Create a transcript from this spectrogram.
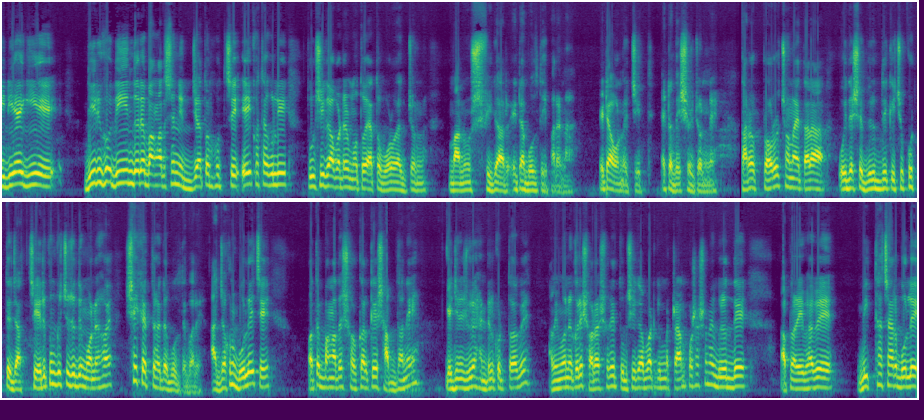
মিডিয়ায় গিয়ে দীর্ঘদিন ধরে বাংলাদেশের নির্যাতন হচ্ছে, এই কথাগুলি তুলসী গাবার্ডের মতো এত বড় একজন মানুষ ফিগার এটা বলতেই পারে না। এটা অনুচিত একটা দেশের জন্যে। কারও প্ররোচনায় তারা ওই দেশের বিরুদ্ধে কিছু করতে যাচ্ছে, এরকম কিছু যদি মনে হয়, সেক্ষেত্রে হয়তো বলতে পারে। আর যখন বলেছে, অতএব বাংলাদেশ সরকারকে সাবধানে এই জিনিসগুলো হ্যান্ডেল করতে হবে। আমি মনে করি সরাসরি তুলসী গাবার্ড কিংবা ট্রাম্প প্রশাসনের বিরুদ্ধে আপনার এইভাবে মিথ্যাচার বলে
